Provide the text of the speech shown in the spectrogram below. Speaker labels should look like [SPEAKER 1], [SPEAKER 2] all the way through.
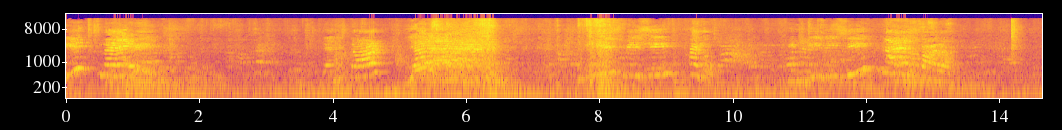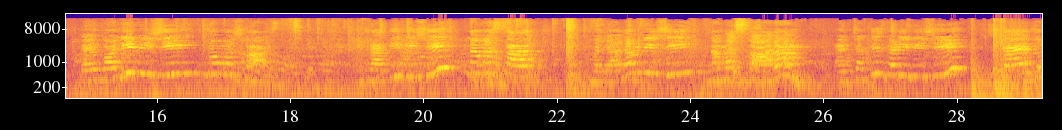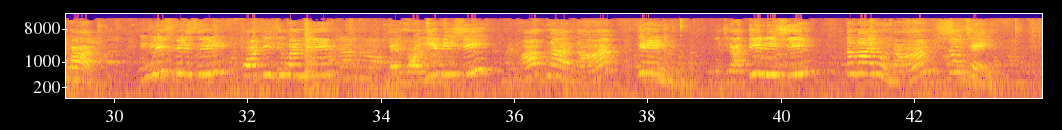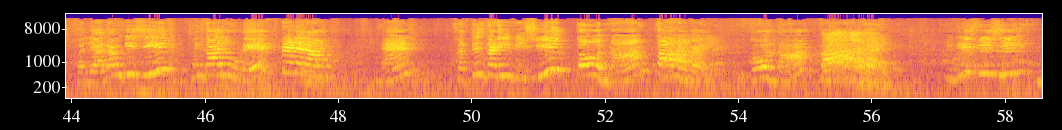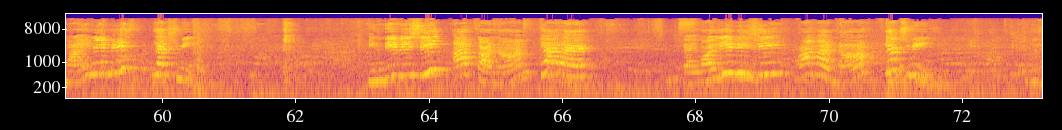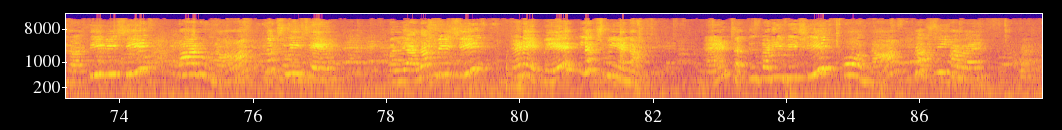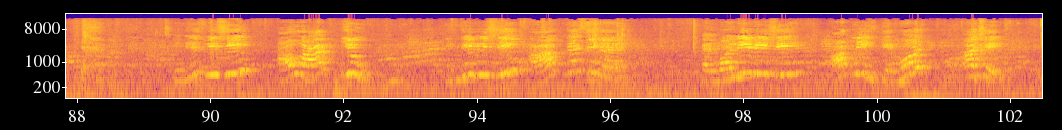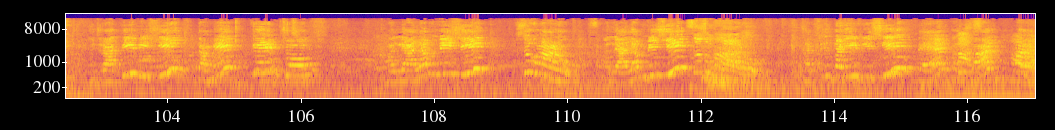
[SPEAKER 1] It's playing. Start? Yes. English hello. Hindi. Bengali we namaskar. Gujarati we namaskar. Bengali विषी अपना नाम किरण गुजराती विषी तमारो नाम शू मलयालम विषी हिंदी ऋषि आपका नाम क्या है? बंगाली ऋषि हमार नाम लक्ष्मी। गुजराती ऋषि मारू नाम लक्ष्मी छे। मलयालम ऋषि एने पे लक्ष्मी है ना। एंड छत्तीसगढ़ी ऋषि मोर नाम लक्ष्मी है English Rishi how are you? Hindi विषय आप कैसे हैं बंगाली विषय आपने इसके मोर अच्छे ગુજરાતી વિષય તમે કેમ છો મલયાલમ વિષય સુગમાળો મલયાલમ વિષય સુગમાળો છત્તીસગઢી વિષય તે કૈસન હરસ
